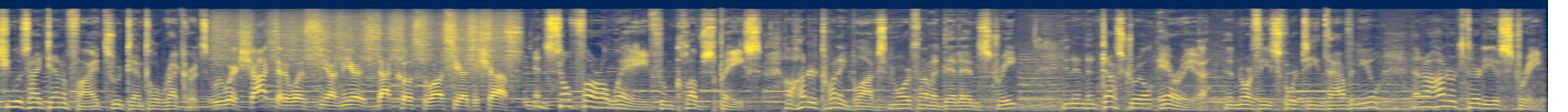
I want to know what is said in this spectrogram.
She was identified through dental records. We were shocked that it was you know, near that close to us here at the shop. And so far away from club space, 120 blocks north on a dead-end street in an industrial area at Northeast 14th Avenue and 130th Street.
